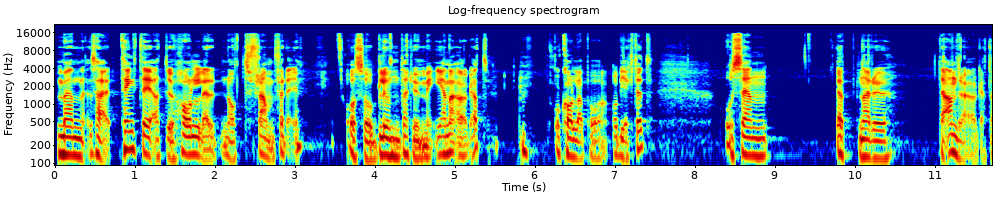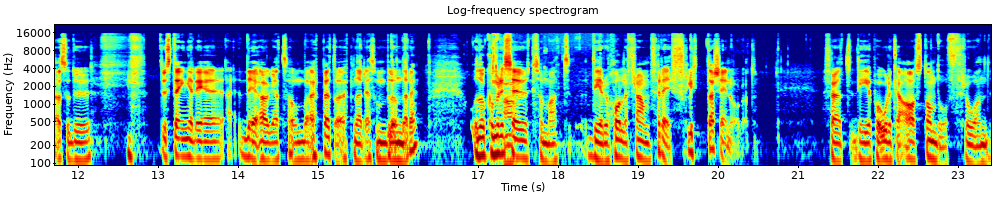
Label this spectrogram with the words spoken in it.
men så här, tänk dig att du håller något framför dig och så blundar du med ena ögat och kollar på objektet. Och sen öppnar du det andra ögat. Alltså du, du stänger det, det ögat som var öppet och öppnar det som blundade. Och då kommer det se ut som att det du håller framför dig flyttar sig något. För att det är på olika avstånd då från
